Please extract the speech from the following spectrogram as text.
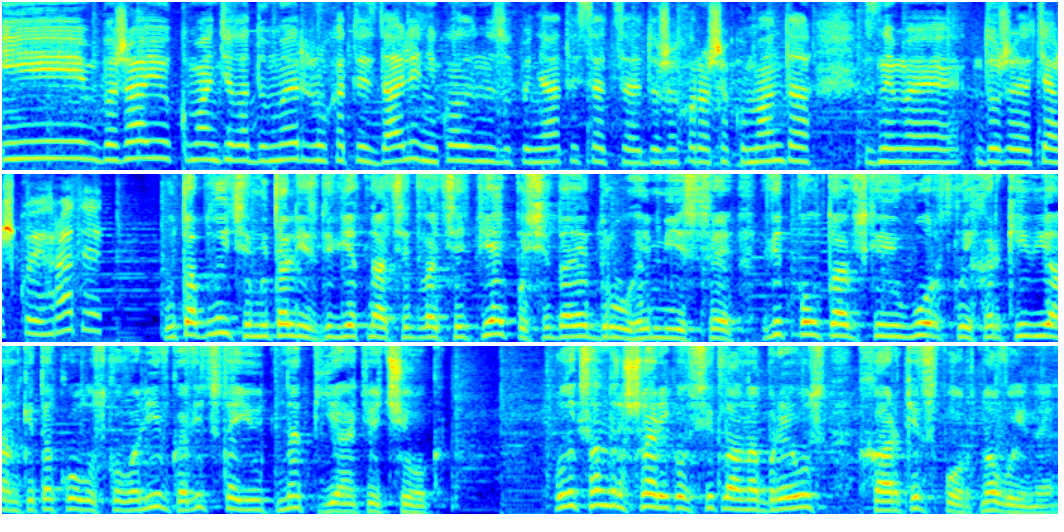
і бажаю команді Ладомир рухатись далі, ніколи не зупинятися. Це дуже хороша команда, з ними дуже тяжко грати. У таблиці металіст 1925 посідає друге місце. Від полтавської ворскли, харків'янки та колос Ковалівка відстають на 5 очок. Олександр Шаріков, Світлана Бреус, Харків Спорт. Новини.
